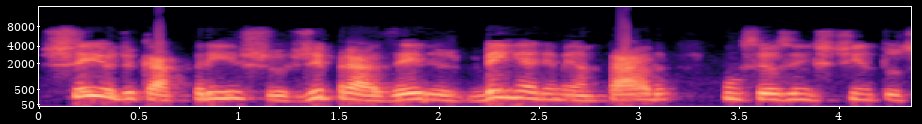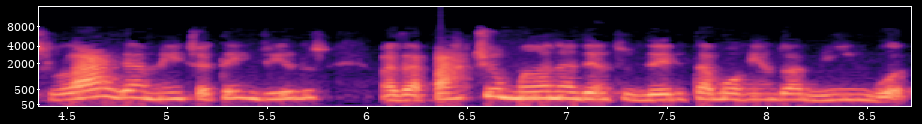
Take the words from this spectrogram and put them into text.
cheio de caprichos, de prazeres, bem alimentado, com seus instintos largamente atendidos, mas a parte humana dentro dele está morrendo à míngua.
